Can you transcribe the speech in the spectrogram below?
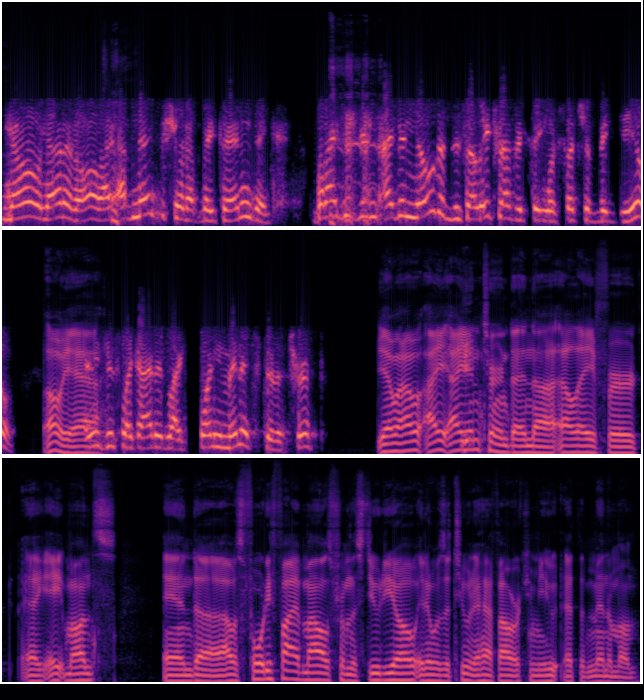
No, not at all. I, I've never showed up late to anything. But I just didn't I didn't know that this LA traffic thing was such a big deal. Oh, And yeah. it just like added like twenty minutes to the trip. Yeah, when I I, I interned in uh, L.A. for like eight months, and uh, I was 45 miles from the studio, and it was a two and a half hour commute at the minimum.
